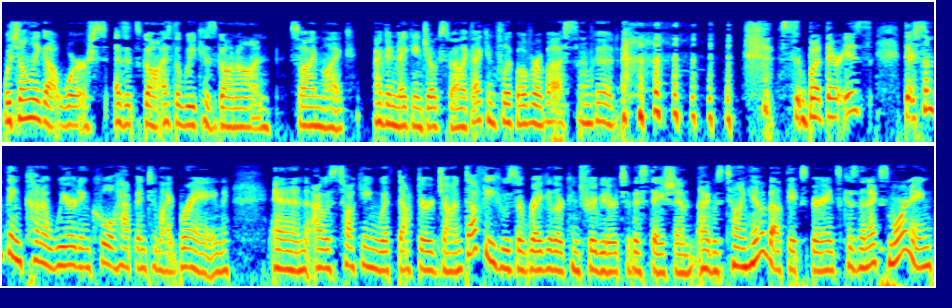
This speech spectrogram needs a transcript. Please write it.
which only got worse as it's gone as the week has gone on. So I'm like, I've been making jokes about like I can flip over a bus. I'm good. So- but there is there's something kind of weird and cool happened to my brain and I was talking with Dr. John Duffy who's a regular contributor to the station. I was telling him about the experience because the next morning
